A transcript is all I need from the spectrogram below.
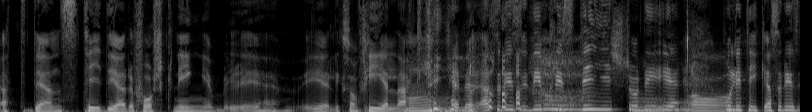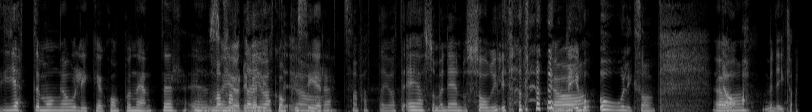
att dens tidigare forskning eh, är liksom felaktig. Mm. Eller, alltså det, är, det är prestige och det är mm. politik. Alltså det är jättemånga olika komponenter eh, mm. som gör det väldigt att, komplicerat. Ja, man fattar ju att det är så men det är ändå sorgligt att ja. WHO liksom Ja. ja. men det är klart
